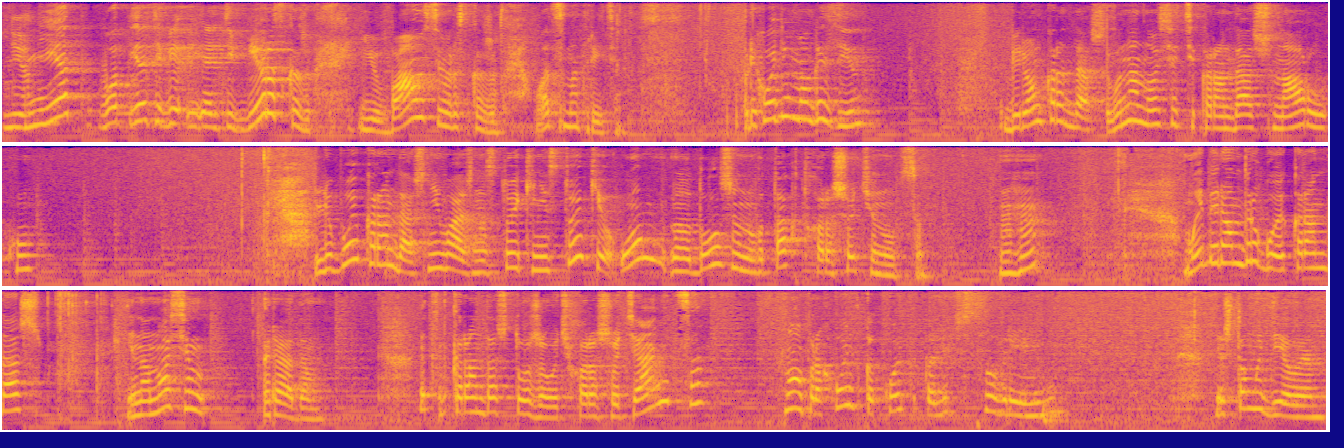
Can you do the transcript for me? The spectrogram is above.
Нет. Нет? Вот я тебе, я тебе расскажу и вам всем расскажу. Вот смотрите. Приходим в магазин, берем карандаш. Вы наносите карандаш на руку, Любой карандаш, неважно, стойкий, не стойкий, он э, должен вот так вот хорошо тянуться. Угу. Мы берем другой карандаш и наносим рядом. Этот карандаш тоже очень хорошо тянется, но проходит какое-то количество времени. И что мы делаем?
